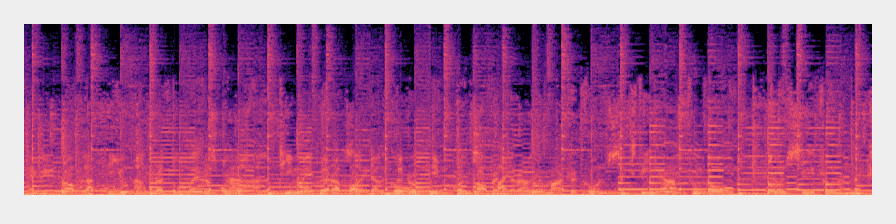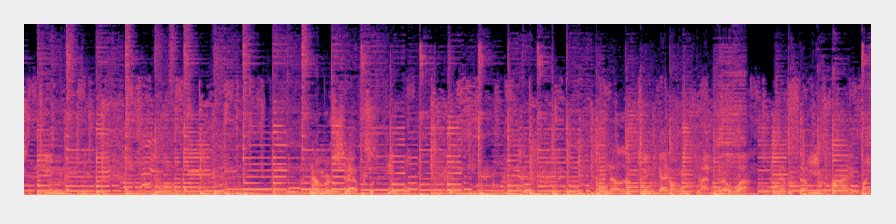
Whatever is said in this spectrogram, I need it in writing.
ให้วิ่งรอบหลักที่อยู่ห่างประตู Players 10อง pass ศา to the teammate เพื่อรับบอล outside จาก the เพื่อน goal. ร่วมทีมคนต่อไป Sprint around the marker cone 16 yards from goal to receive from the next teammate. Number และ six, ฝึกที่ another 6เป็น team การแข่งขัน competition ระหว่าง in a ทีม 35 by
